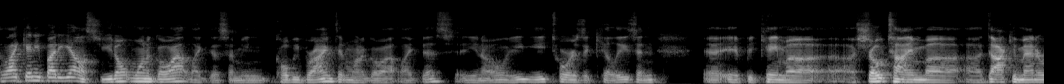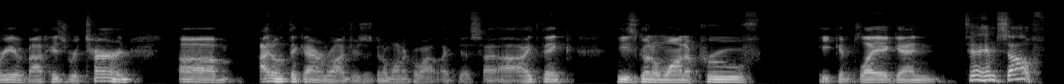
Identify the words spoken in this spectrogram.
Like anybody else, you don't want to go out like this. I mean, Kobe Bryant didn't want to go out like this. You know, he he tore his Achilles, and uh, it became a, a Showtime uh, a documentary about his return. Um, I don't think Aaron Rodgers is going to want to go out like this. I, I think he's going to want to prove he can play again to himself,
